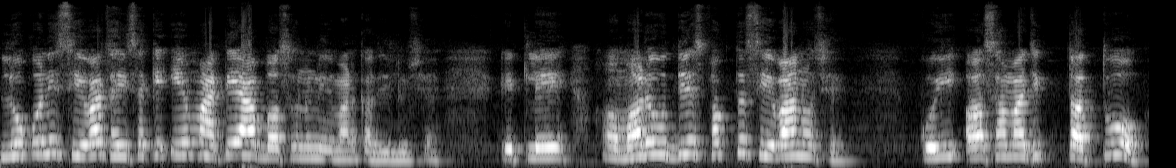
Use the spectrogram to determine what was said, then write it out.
લોકોની સેવા થઈ શકે એ માટે આ બસોનું નિર્માણ કરેલું છે. એટલે અમારો ઉદ્દેશ ફક્ત સેવાનો છે. કોઈ અસામાજિક તત્વો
